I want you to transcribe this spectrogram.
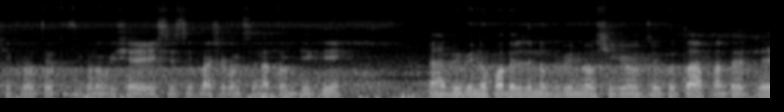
শিক্ষাগত যে কোনো বিষয়ে এইচএসসি পাস এবং স্নাতক ডিগ্রি বিভিন্ন পদের জন্য বিভিন্ন শিক্ষাগত যোগ্যতা আপনাদেরকে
